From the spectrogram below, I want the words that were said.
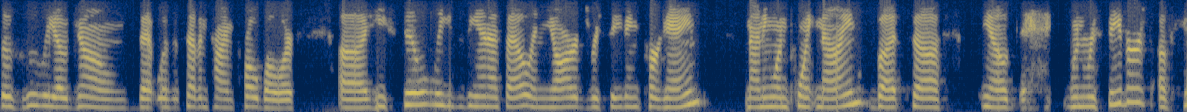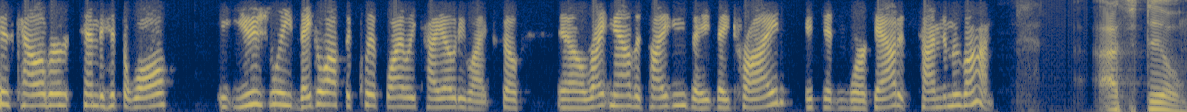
the Julio Jones that was a seven-time Pro Bowler uh, he still leads the NFL in yards receiving per game, 91.9. But, uh, you know, when receivers of his caliber tend to hit the wall, it usually they go off the cliff Wiley Coyote like. So, you know, right now the Titans, they, they tried. It didn't work out. It's time to move on. I still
